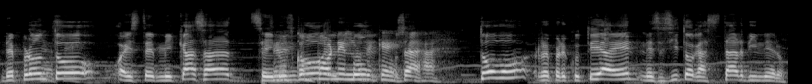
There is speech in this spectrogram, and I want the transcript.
De pronto, este, mi casa se Se inundó. descompone no sé qué. O sea, Ajá. todo repercutía en necesito gastar dinero.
